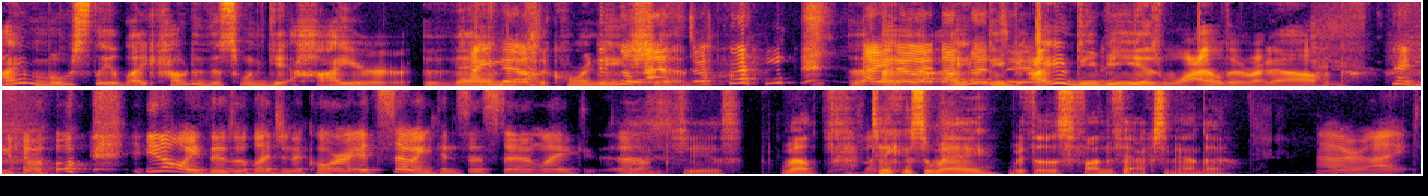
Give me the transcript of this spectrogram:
i'm mostly like how did this one get higher than the coronation? the uh, i know I, I IMDb, IMDb is wilding right now. I know. It always is with legend of korra. It's so inconsistent like oh jeez. Well take us away with those fun facts amanda. All right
